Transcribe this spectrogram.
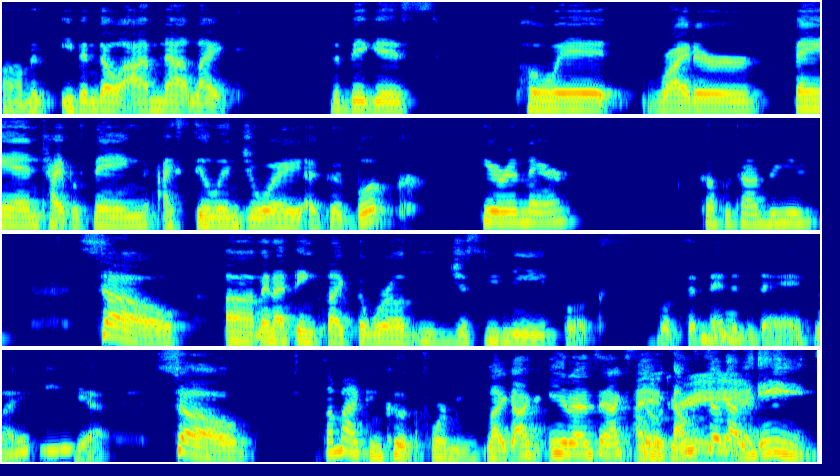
um, even though I'm not like the biggest poet, writer, fan type of thing. I still enjoy a good book here and there a couple of times a year. So, um, and I think like the world, you just, you need books, books at the end of the day. Like, Mm-hmm. yeah. So somebody can cook for me. Like I, you know what I'm saying? I I still, I'm still gotta eat.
